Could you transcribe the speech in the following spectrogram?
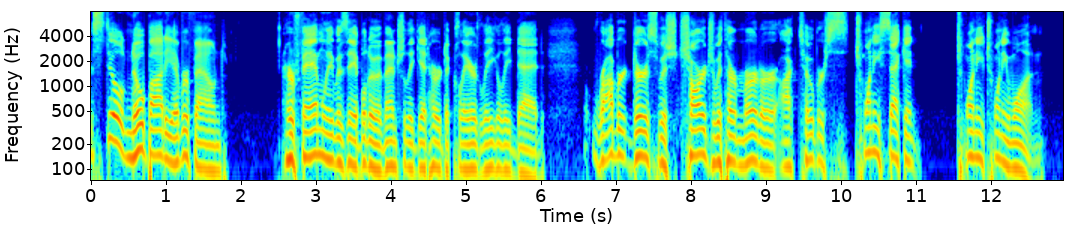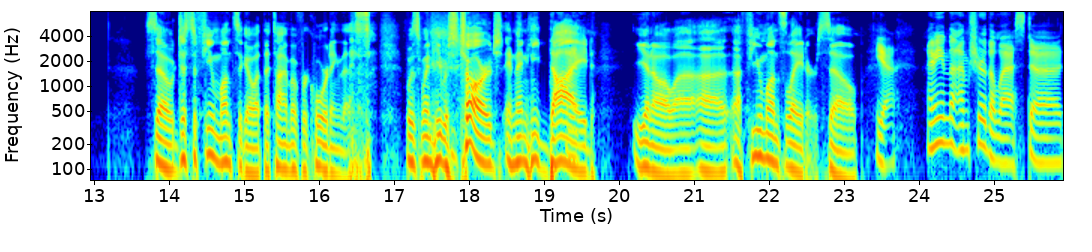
still nobody ever found her family was able to eventually get her declared legally dead. Robert durst was charged with her murder october 22nd 2021 so just a few months ago at the time of recording this was when he was charged and then he died you know uh, uh, a few months later so. Yeah, I mean, I'm sure the last uh,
